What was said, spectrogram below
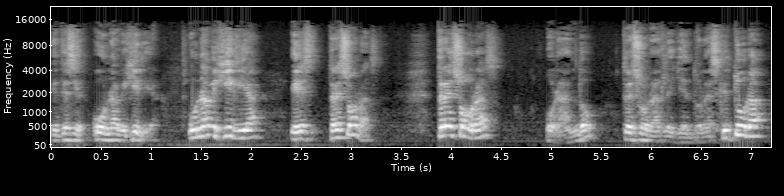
es decir, una vigilia. Una vigilia es tres horas. Tres horas orando, tres horas leyendo la escritura,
